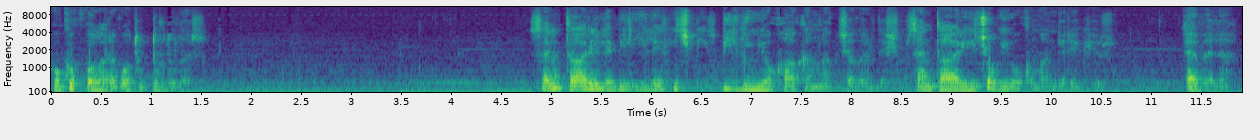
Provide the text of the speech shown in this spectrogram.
hukuk olarak oturtturdular? Senin tarihle bilgiyle hiçbir bilgin yok Hakan Akça kardeşim. Sen tarihi çok iyi okuman gerekiyor. Evvela.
